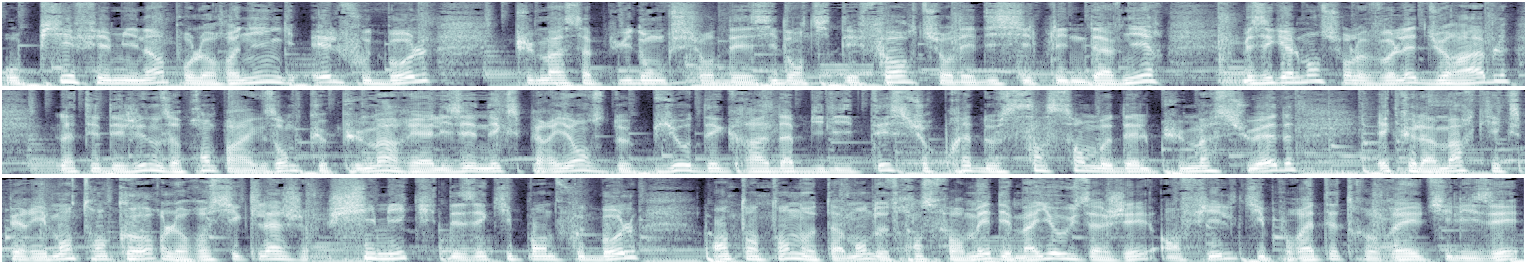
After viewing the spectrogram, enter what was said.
aux pieds féminins pour le running et le football. Puma s'appuie donc sur des identités fortes, sur des disciplines d'avenir, mais également sur le volet durable. La TDG nous apprend par exemple que Puma a réalisé une expérience de biodégradabilité sur près de 500 modèles Puma Suède et que la marque expérimente encore le recyclage chimique des équipements de football en tentant notamment de transformer des maillots usagés en fil qui pourraient être réutilisés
